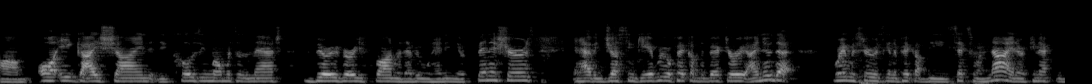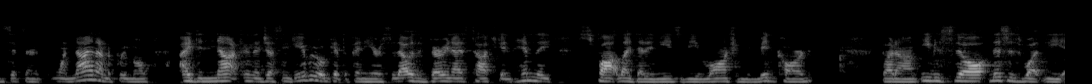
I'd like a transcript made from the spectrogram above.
Um, all eight guys shined. The closing moments of the match, very, very fun with everyone hitting their finishers and having Justin Gabriel pick up the victory. I knew that Rey Mysterio was going to pick up the 619 or connect with the 619 on the Primo. I did not think that Justin Gabriel would get the pin here, so that was a very nice touch, getting him the spotlight that he needs to be launching the mid card. But um, even still, this is what the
